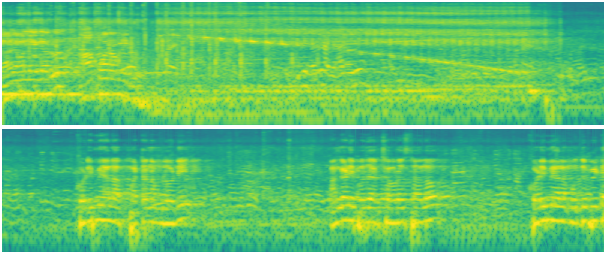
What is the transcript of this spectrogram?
Rajamallaiah garu ఆహ్వానం మీకు. కొడిమేల పట్టణంలోని అంగడి బజార్ చౌరస్తాలో కొడిమేల ముద్దుబిడ్డ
